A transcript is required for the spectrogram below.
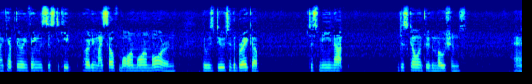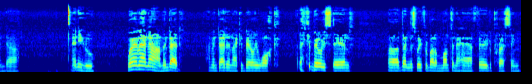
I kept doing things just to keep hurting myself more and more and more. And it was due to the breakup. Just me not just going through the motions. And uh anywho, where I'm at now, I'm in bed. I'm in bed and I can barely walk. I can barely stand. Uh, I've been this way for about a month and a half. Very depressing.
